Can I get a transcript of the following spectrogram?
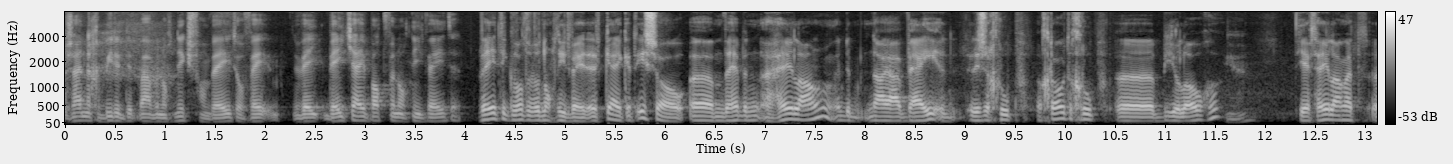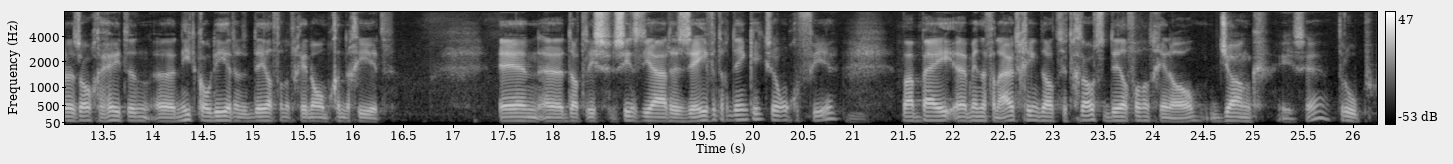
zijn er gebieden waar we nog niks van weten? Of weet, weet, weet jij wat we nog niet weten? Weet ik wat we nog niet weten? Kijk, het is zo. ehm, we hebben heel lang, de, nou ja, wij, er is een groep, een grote groep eh, biologen. Ja. Die heeft heel lang het eh, zogeheten eh, niet-coderende deel van het genoom genegeerd. En dat is sinds de jaren 70, denk ik, zo ongeveer. Waarbij eh, men ervan uitging dat het grootste deel van het genoom junk is, hè? troep.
